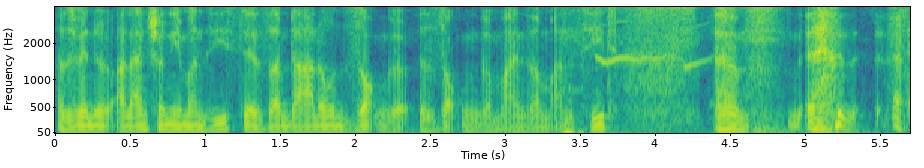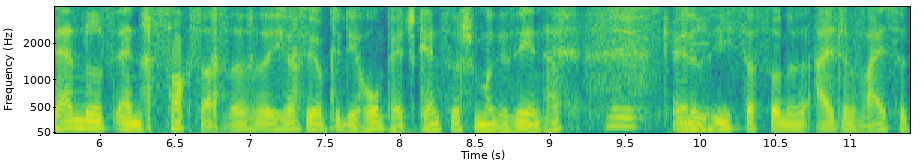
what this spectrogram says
Also wenn du allein schon jemanden siehst, der Sandale und Socken, ge- Socken gemeinsam anzieht. Ähm, Sandals and Socksers. Also ich weiß nicht, ob du die Homepage kennst, du schon mal gesehen hast. wenn du siehst, dass so eine alte weiße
